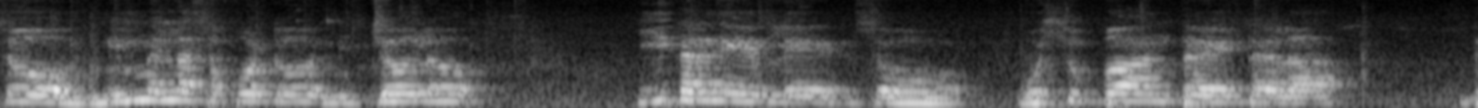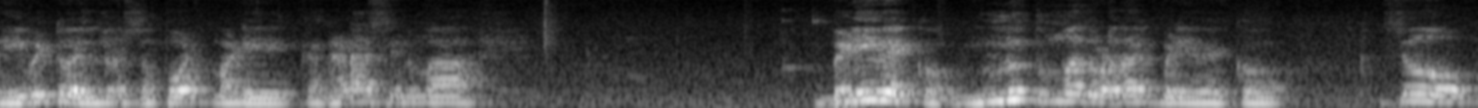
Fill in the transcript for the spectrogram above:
ಸೊ ನಿಮ್ಮೆಲ್ಲ ಸಪೋರ್ಟು ನಿಜವಾಗ್ಲೂ ಈ ಥರನೇ ಇರಲಿ. ಸೊ ಹೊಸುಬ್ಬ ಅಂತ ಹೇಳ್ತಾ ಇಲ್ಲ. ದಯವಿಟ್ಟು ಎಲ್ಲರೂ ಸಪೋರ್ಟ್ ಮಾಡಿ. ಕನ್ನಡ ಸಿನಿಮಾ ಬೆಳಿಬೇಕು. ಇನ್ನೂ ತುಂಬ ದೊಡ್ಡದಾಗಿ ಬೆಳಿಬೇಕು. ಸೊ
